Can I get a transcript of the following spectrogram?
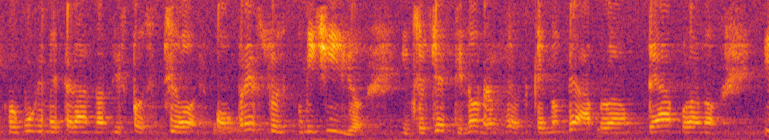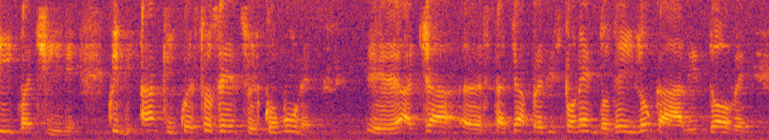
i comuni metteranno a disposizione o presso il domicilio in soggetti non, che non deambulano, deambulano i vaccini. Quindi anche in questo senso il Comune eh, già, eh, sta già predisponendo dei locali dove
